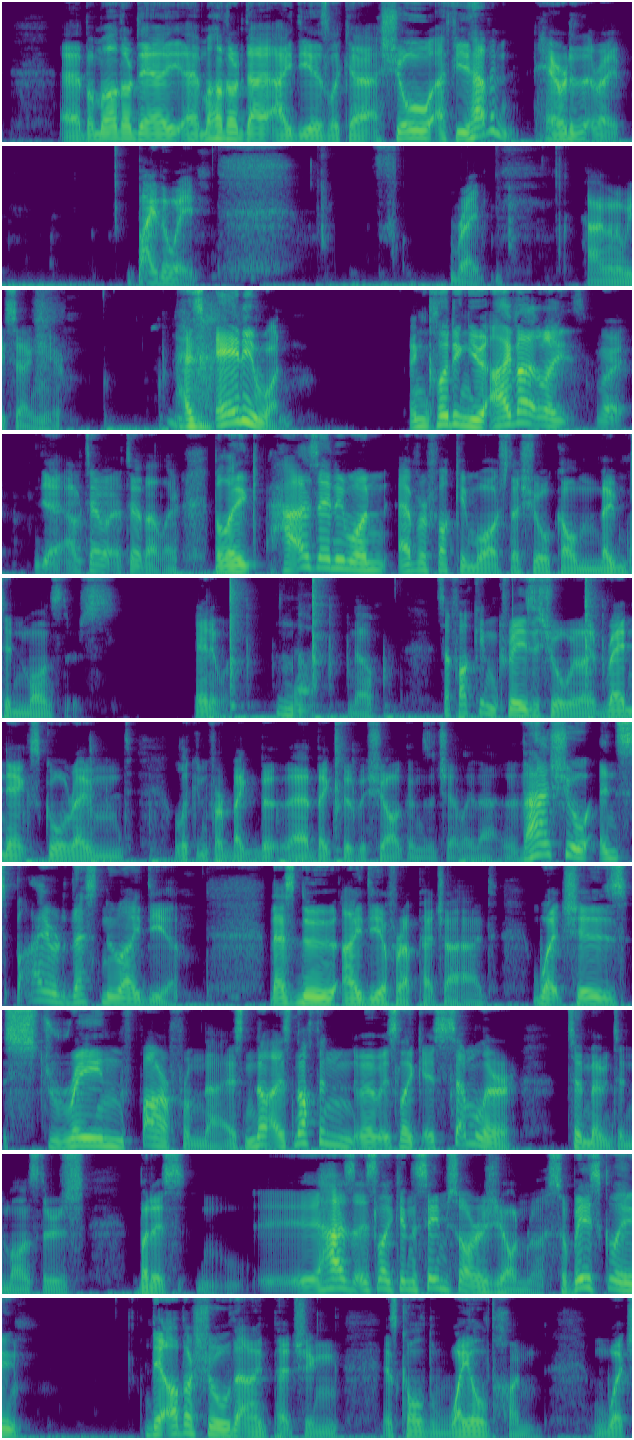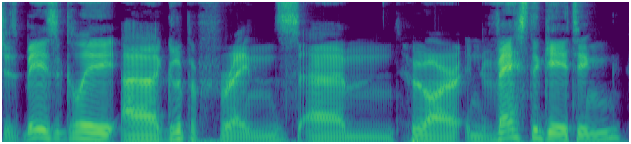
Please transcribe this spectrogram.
Uh, but my other day, uh, my other day idea is like a, a show. If you haven't heard of it, right? By the way, right. Hang on a wee second here. Has anyone, including you, I've had like right. Yeah, I'll tell I'll tell that later. But like, has anyone ever fucking watched a show called Mountain Monsters? Anyone? No. No. It's a fucking crazy show where like rednecks go around looking for big uh, Bigfoot with shotguns and shit like that. That show inspired this new idea. This new idea for a pitch I had, which is straying far from that. It's not. It's nothing. It's like it's similar to Mountain Monsters, but it's it has. It's like in the same sort of genre. So basically, the other show that I'm pitching is called Wild Hunt which is basically a group of friends um, who are investigating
